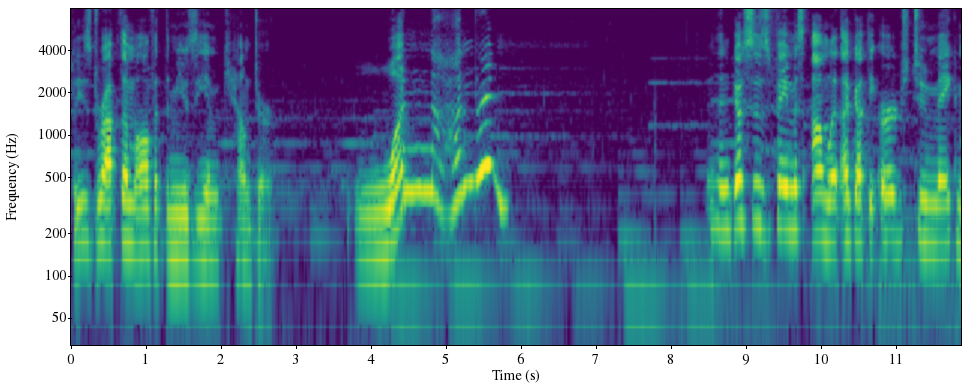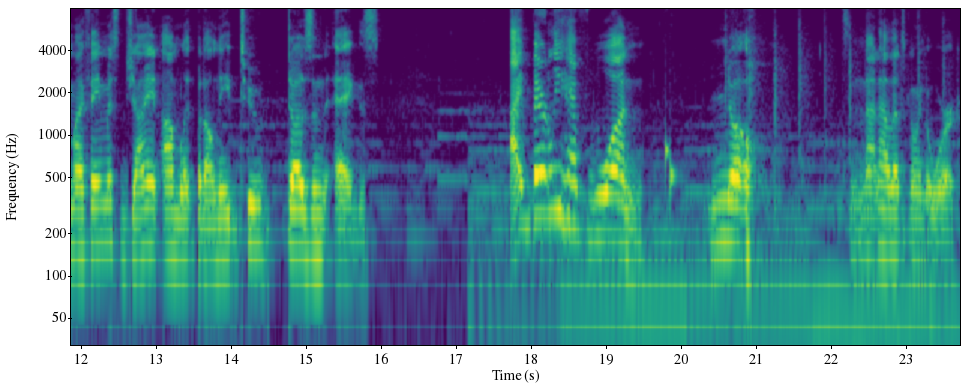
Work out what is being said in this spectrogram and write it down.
Please drop them off at the museum counter. 100? And then Gus's famous omelet. I've got the urge to make my famous giant omelet, but I'll need two dozen eggs. I barely have one. No. It's not how that's going to work.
